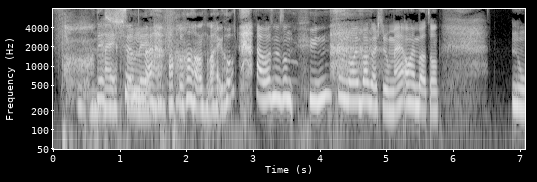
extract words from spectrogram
faen, Det jeg er så lei. jeg faen meg godt. Jeg var som en sånn hund som lå i bagasjerommet, og han bare sånn Nå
